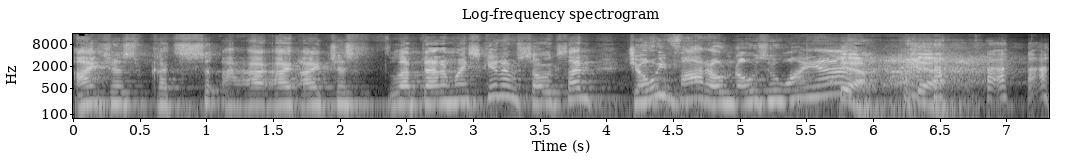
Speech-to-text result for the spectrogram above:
I just got, so, I, I, I just leapt out of my skin. I was so excited. Joey Votto knows who I am. Yeah. Yeah.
